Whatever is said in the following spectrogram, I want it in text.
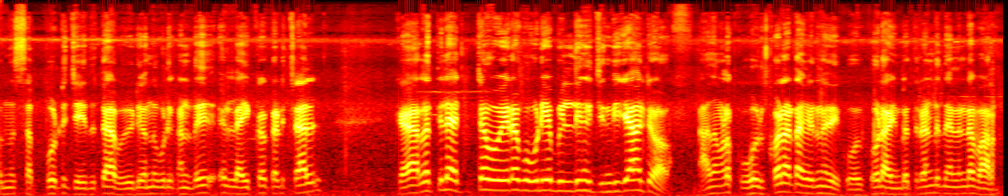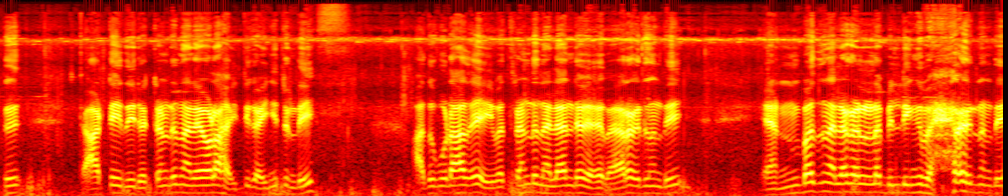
ഒന്ന് സപ്പോർട്ട് ചെയ്തിട്ട് ആ വീഡിയോ ഒന്ന് കൂടി കണ്ട് ലൈക്കൊക്കെ അടിച്ചാൽ കേരളത്തിലെ ഏറ്റവും ഉയരം കൂടിയ ബിൽഡിങ് ചിന്തിക്കാൻ പറ്റുമോ അത് നമ്മളെ കോഴിക്കോടായിട്ടാണ് വരുന്നത്. കോഴിക്കോട് അമ്പത്തിരണ്ട് നിലന്റെ വർക്ക് സ്റ്റാർട്ട് ചെയ്ത് ഇരുപത്തിരണ്ട് നിലയോളം ഹൈറ്റ് കഴിഞ്ഞിട്ടുണ്ട്. അതുകൂടാതെ എഴുപത്തിരണ്ട് നിലന്റെ വേറെ വരുന്നുണ്ട്. എൺപത് നിലകളുള്ള ബിൽഡിങ് വേറെ വരുന്നുണ്ട്.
